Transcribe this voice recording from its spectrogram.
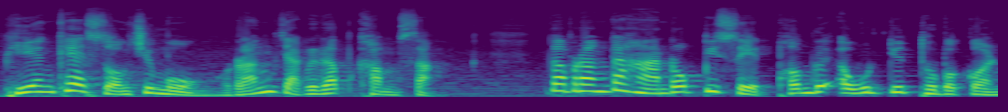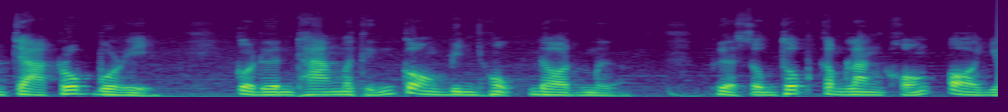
เพียงแค่ 2 ชั่วโมง หลังจากได้รับคำสั่งกำลังทหารรบพิเศษพร้อมด้วยอาวุธยุทโธปกรณ์จากรบบุรี ก็เดินทางมาถึงกองบิน 6 ดอนเมือง เพื่อสมทบกำลังของออย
